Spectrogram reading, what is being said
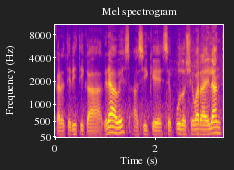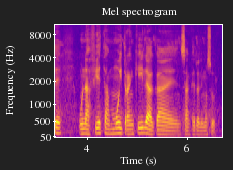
características graves, así que se pudo llevar adelante unas fiestas muy tranquilas acá en San Jerónimo Sur.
